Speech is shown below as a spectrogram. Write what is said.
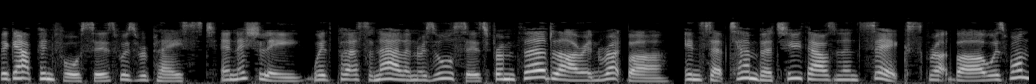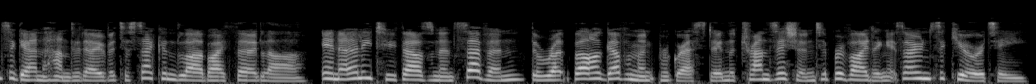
The gap in forces was replaced, initially, with personnel and resources from 3rd LA in Rutbah. In September 2006, Rutbah was once again handed over to 2nd LA by 3rd LA. In early 2007, the Rutbah government progressed in the transition to providing its own security.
